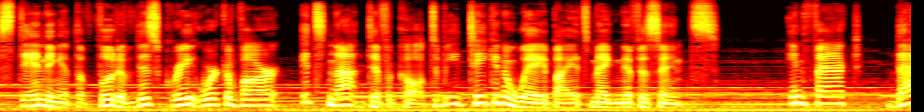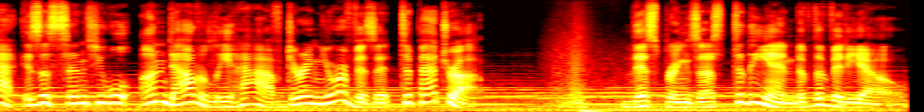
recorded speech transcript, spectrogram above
Standing at the foot of this great work of art, it's not difficult to be taken away by its magnificence. In fact, that is a sense you will undoubtedly have during your visit to Petra. This brings us to the end of the video.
